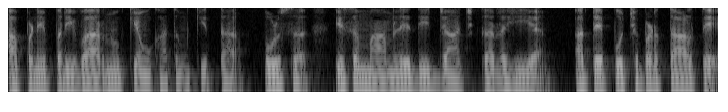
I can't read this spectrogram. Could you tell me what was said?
ਆਪਣੇ ਪਰਿਵਾਰ ਨੂੰ ਕਿਉਂ ਖਤਮ ਕੀਤਾ। ਪੁਲਿਸ ਇਸ ਮਾਮਲੇ ਦੀ ਜਾਂਚ ਕਰ ਰਹੀ ਹੈ ਅਤੇ ਪੁੱਛ ਪੜਤਾਲ ਤੇ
